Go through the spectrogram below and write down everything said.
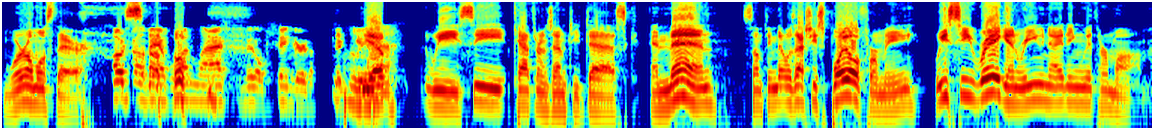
we're almost there. Oh no, So- they have one last middle finger to, to Oh, give. yeah. Yep. We see Catherine's empty desk, and then something that was actually spoiled for me. We see Regan reuniting with her mom.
